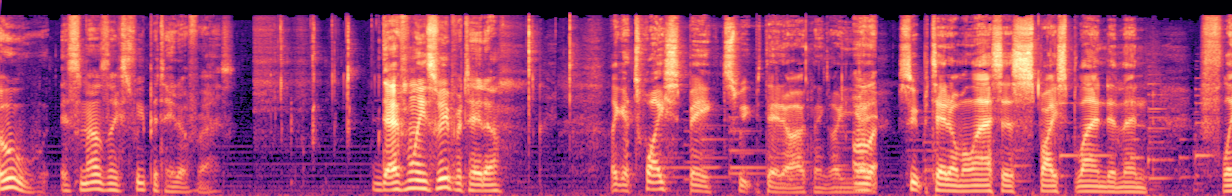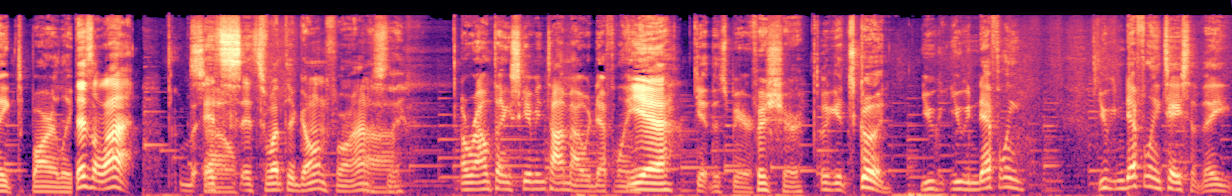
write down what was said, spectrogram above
Ooh, it smells like sweet potato fries. Definitely sweet potato. Like a twice baked sweet potato, I think. Like you Oh, got like- sweet potato molasses spice blend and then flaked barley. There's a lot. So- It's it's what they're going for, honestly. Around Thanksgiving time, I would definitely yeah, get this beer. for sure. Like it's good. You you can definitely you can definitely taste that they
